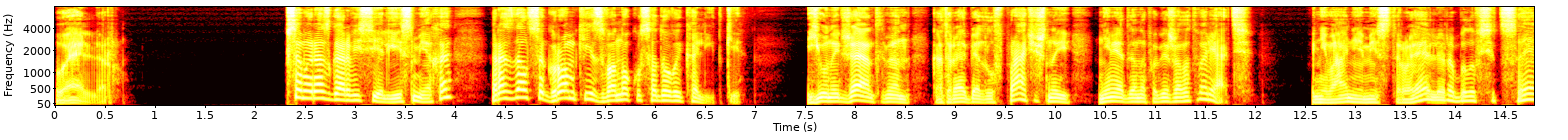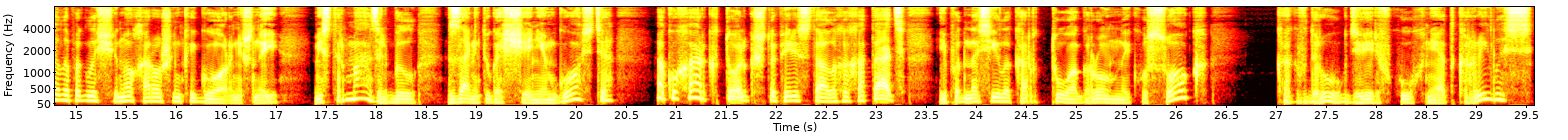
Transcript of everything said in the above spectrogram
Уэллер. В самый разгар веселья и смеха раздался громкий звонок у садовой калитки. Юный джентльмен, который обедал в прачечной, немедленно побежал отворять. Внимание мистера Уэллера было всецело поглощено хорошенькой горничной — Мистер Мазель был занят угощением гостя, а кухарка только что перестала хохотать и подносила к рту огромный кусок, как вдруг дверь в кухне открылась,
